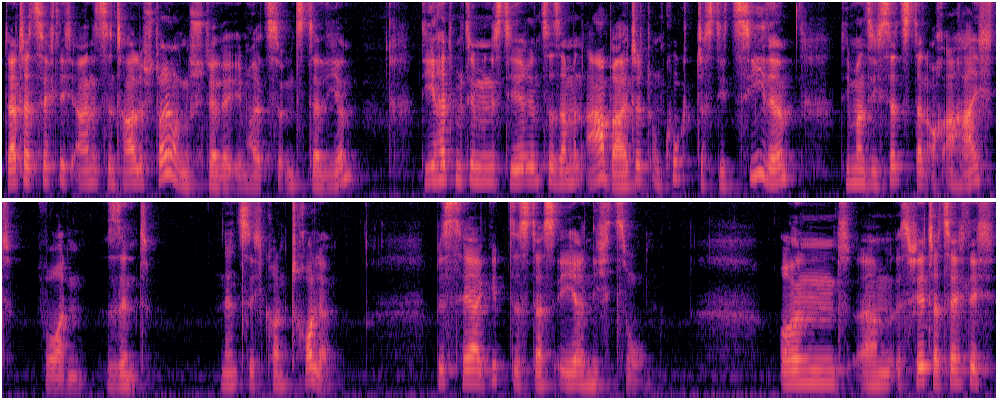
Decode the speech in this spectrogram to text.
da tatsächlich eine zentrale Steuerungsstelle eben halt zu installieren, die halt mit den Ministerien zusammenarbeitet und guckt, dass die Ziele, die man sich setzt, dann auch erreicht worden sind. Nennt sich Kontrolle. Bisher gibt es das eher nicht so. Und ähm, es fehlt tatsächlich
